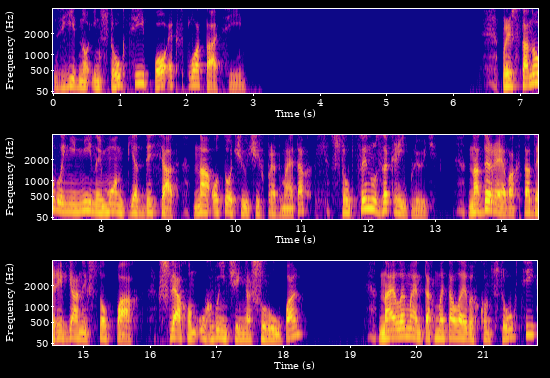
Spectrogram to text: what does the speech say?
згідно інструкції по експлуатації. При встановленні міни МОН-50 на оточуючих предметах струбцину закріплюють на деревах та дерев'яних стовпах шляхом угвинчення шурупа, на елементах металевих конструкцій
